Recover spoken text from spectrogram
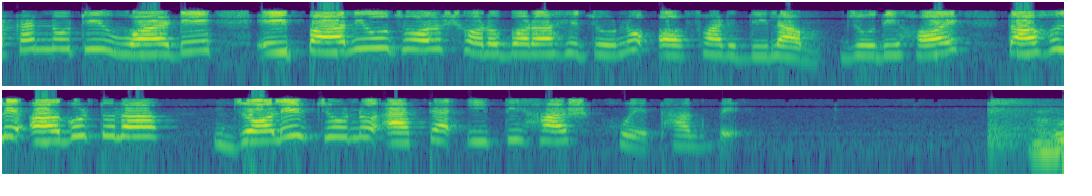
একান্নটি ওয়ার্ডে এই পানীয় জল সরবরাহের জন্য অফার দিলাম। যদি হয়, তাহলে আগরতলা জলের জন্য একটা ইতিহাস হয়ে থাকবে। আমি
